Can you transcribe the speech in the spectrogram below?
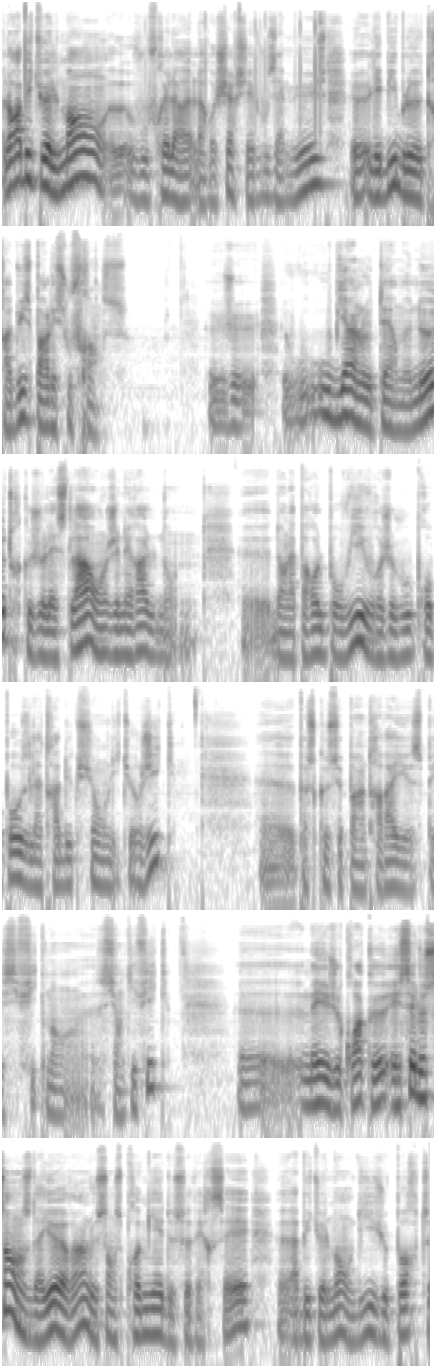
Alors habituellement, vous ferez la, recherche si elle vous amuse, les Bibles traduisent par les souffrances. ou bien le terme neutre que je laisse là, en général dans, euh, la parole pour vivre, je vous propose la traduction liturgique, euh, parce que ce n'est pas un travail spécifiquement euh, mais je crois que, et c'est le sens d'ailleurs, hein, le sens premier de ce verset, habituellement on dit je porte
